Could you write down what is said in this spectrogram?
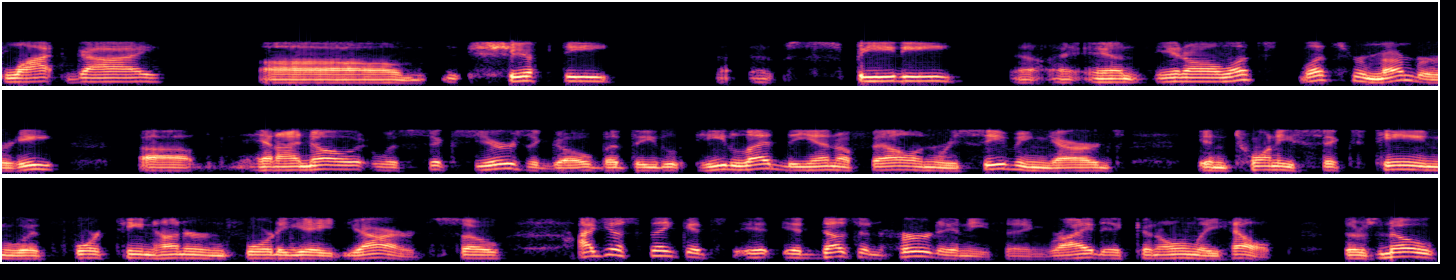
slot guy, um, shifty, speedy, uh, and you know, let's let's remember he. Uh, and I know it was six years ago, but the, he led the NFL in receiving yards in 2016 with 1,448 yards. So I just think it's it, it doesn't hurt anything, right? It can only help. There's no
